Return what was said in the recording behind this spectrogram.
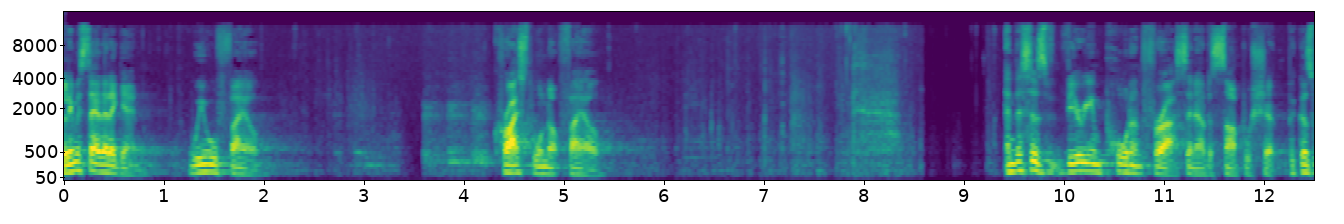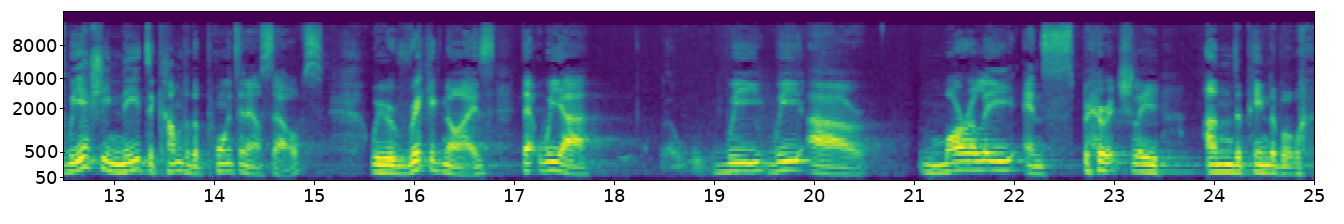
let me say that again. We will fail. Christ will not fail. And this is very important for us in our discipleship because we actually need to come to the point in ourselves where we recognize that we are, we, we are morally and spiritually undependable.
